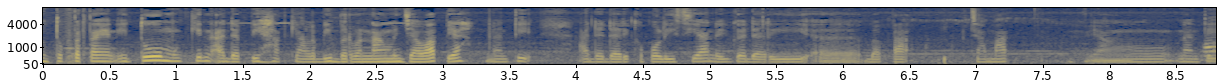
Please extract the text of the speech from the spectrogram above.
untuk pertanyaan itu mungkin ada pihak yang lebih berwenang menjawab ya. Nanti ada dari kepolisian dan juga dari eh, Bapak Camat yang nanti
